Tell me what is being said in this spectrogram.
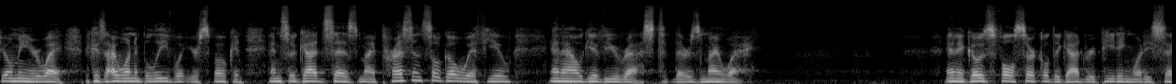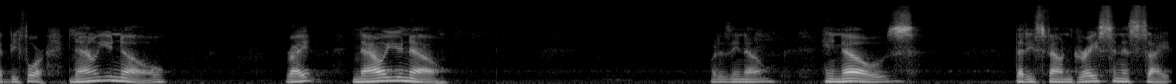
Show me your way because I want to believe what you're spoken. And so God says, My presence will go with you and I'll give you rest. There's my way. And it goes full circle to God repeating what he said before. Now you know, right? Now you know. What does he know? He knows that he's found grace in his sight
